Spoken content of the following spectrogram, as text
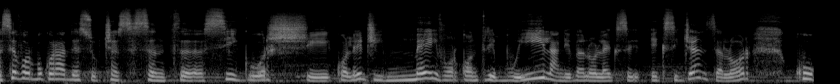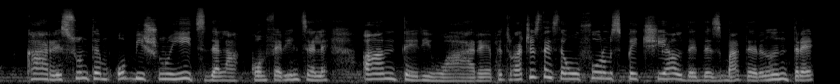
se vor bucura de succes, sunt uh, sigur, și colegii mei vor contribui la nivelul ex- exigențelor cu care suntem obișnuiți de la conferințele anterioare, pentru că acesta este un forum special de dezbatere între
